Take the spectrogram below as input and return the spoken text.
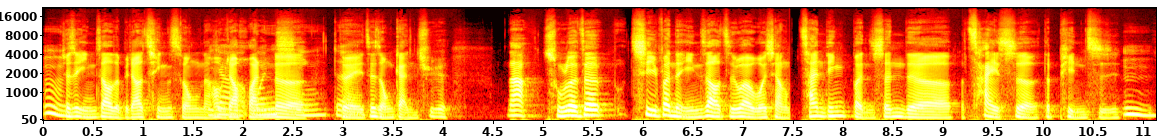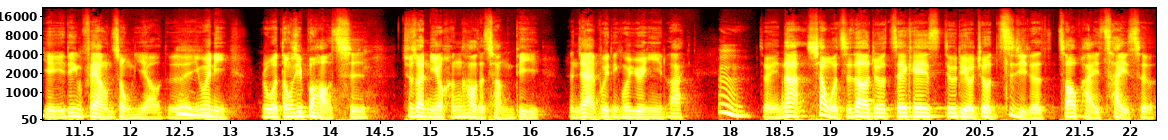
嗯，就是营造的比较轻松，然后比较欢乐，对对这种感觉。那除了这气氛的营造之外，我想餐厅本身的菜色的品质嗯，也一定非常重要，对不对？嗯因为你如果东西不好吃，就算你有很好的场地，人家也不一定会愿意来。嗯，对，那像我知道，就 J.K. Studio 就有自己的招牌菜色。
